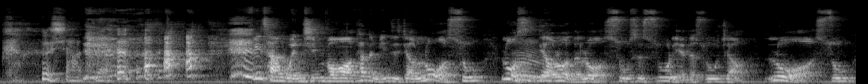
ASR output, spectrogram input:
不晓得。非常文青风哦，它的名字叫洛苏，洛是掉落的洛，苏是苏联的苏，叫洛苏。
